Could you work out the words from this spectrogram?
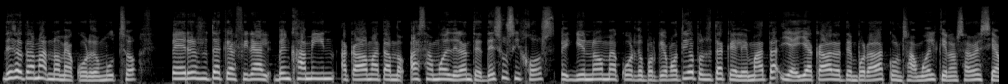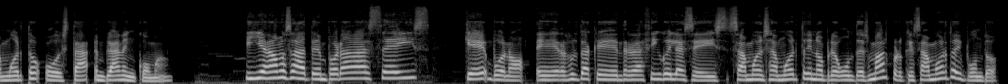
De esa trama no me acuerdo mucho, pero resulta que al final Benjamín acaba matando a Samuel delante de sus hijos. Yo no me acuerdo por qué motivo, pero resulta que le mata y ahí acaba la temporada con Samuel que no sabe si ha muerto o está en plan en coma. Y llegamos a la temporada 6 que, bueno, eh, resulta que entre la 5 y la 6 Samuel se ha muerto y no preguntes más porque se ha muerto y punto.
